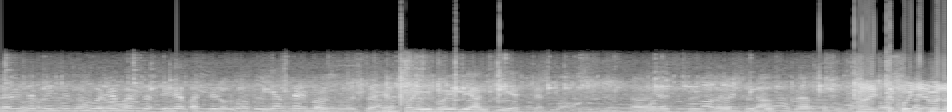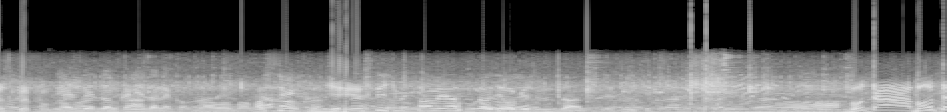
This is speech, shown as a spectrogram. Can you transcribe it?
No i żeby nie było, że was, że was tylko opijam, też mam trochę swojej wojowianki jeszcze. Ale jeszcze, jeszcze do sklepu. No jeszcze pójdziemy do sklepu. Jest Biedronka niedaleko. Mało, mało. Właśnie, Gdzie jest? jesteśmy same, ja nie mogę się zdać. Buta, buta!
